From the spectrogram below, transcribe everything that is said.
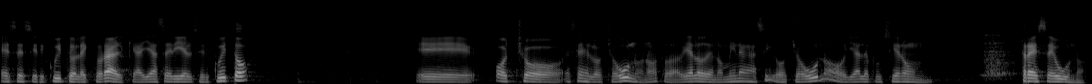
ese circuito electoral, que allá sería el circuito 8, eh, ese es el 8.1, ¿no? Todavía lo denominan así, 8.1 o ya le pusieron 13.1.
